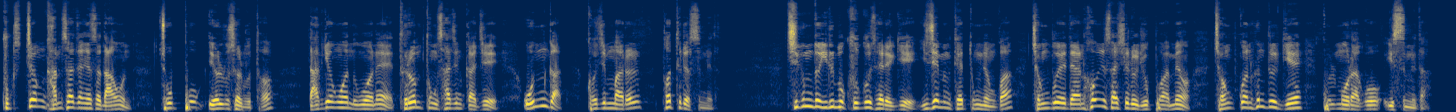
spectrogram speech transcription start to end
국정감사장에서 나온 조폭 연루설부터 나경원 의원의 드럼통 사진까지 온갖 거짓말을 퍼뜨렸습니다. 지금도 일부 극우 세력이 이재명 대통령과 정부에 대한 허위 사실을 유포하며 정권 흔들기에 골몰하고 있습니다.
